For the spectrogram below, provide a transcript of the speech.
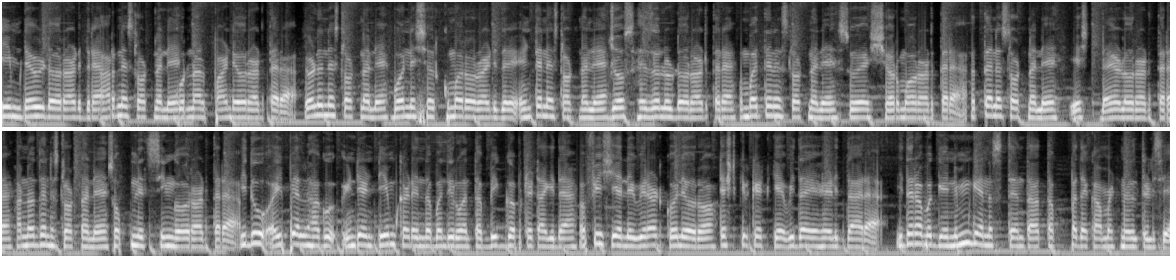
ಟೀಮ್ ಡೇವಿಡ್ ಅವರು ಆಡಿದ್ರೆ ಆರನೇ ಸ್ಲಾಟ್ನಲ್ಲಿ ಕುರ್ನಾಲ್ ಪಾಂಡೆ ಅವರು ಆಡ್ತಾರೆ. ಏಳನೇ ಸ್ಲಾಟ್ನಲ್ಲಿ ಭುವನೇಶ್ವರ್ ಕುಮಾರ್ ಅವರು ಆಡಿದ್ರೆ ಎಂಟನೇ ಸ್ಲಾಟ್ನಲ್ಲಿ ಜೋಸ್ ಹೆಜಲ್ವುಡ್ ಅವರು ಆಡ್ತಾರೆ. ಒಂಬತ್ತನೇ ಸ್ಲಾಟ್ನಲ್ಲಿ ಸುಯೇಶ್ ಶರ್ಮಾ ಅವರು ಆಡ್ತಾರೆ. ಹತ್ತನೇ ಸ್ಲಾಟ್ನಲ್ಲಿ ಯಶ್ ದಯಾಳ್ ಅವರು ಆಡ್ತಾರೆ. ಹನ್ನೊಂದನೇ ಸ್ಲಾಟ್ನಲ್ಲಿ ಸ್ವಪ್ನಿತ್ ಸಿಂಗ್ ಅವರು ಆಡ್ತಾರೆ. ಇದು ಐಪಿಎಲ್ ಹಾಗೂ ಇಂಡಿಯನ್ ಟೀಮ್ ಕಡೆಯಿಂದ ಬಂದಿರುವಂತಹ ಬಿಗ್ ಅಪ್ಡೇಟ್ ಆಗಿದೆ. ಅಫಿಷಿಯಲಿ ವಿರಾಟ್ ಕೊಹ್ಲಿ ಅವರು ಟೆಸ್ಟ್ ಕ್ರಿಕೆಟ್ಗೆ ವಿದಾಯ ಹೇಳಿದ್ದಾರೆ. ಇದರ ಬಗ್ಗೆ ನಿಮ್ಗೆ ಅನಿಸುತ್ತೆ ಅಂತ ತಪ್ಪದೆ ಕಾಮೆಂಟ್ನಲ್ಲಿ ತಿಳಿಸಿ.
